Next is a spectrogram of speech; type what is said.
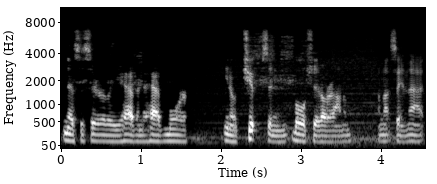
necessarily having to have more, you know, chips and bullshit are on them. I'm not saying that.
